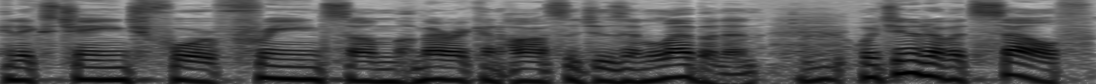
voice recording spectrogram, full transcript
in exchange for freeing some American hostages in Lebanon, mm-hmm. which in and of itself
